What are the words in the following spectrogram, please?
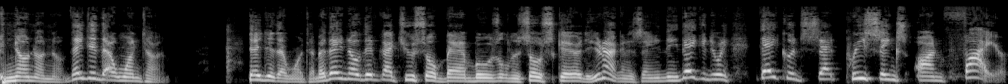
No, no, no. They did that one time. They did that one time. But they know they've got you so bamboozled and so scared that you're not going to say anything. They can do anything. They could set precincts on fire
